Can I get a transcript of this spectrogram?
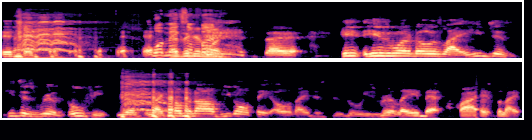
What makes That's him good funny? Like, he he's one of those like he just he just real goofy. You know, like coming off, you gonna think, oh, like this dude, he's real laid back, quiet, but like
